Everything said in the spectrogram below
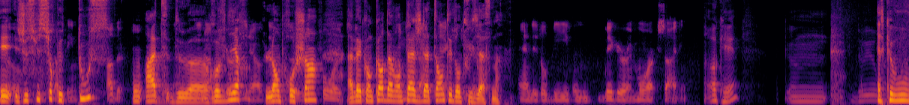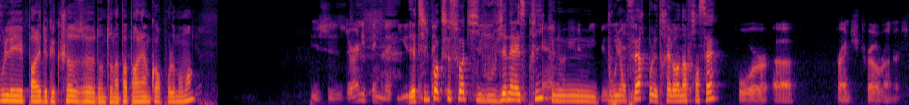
Et je suis sûr que tous ont hâte de euh, revenir l'an prochain avec encore davantage d'attente et d'enthousiasme. Ok. Est-ce que vous voulez parler de quelque chose dont on n'a pas parlé encore pour le moment? Y a-t-il quoi que ce soit qui vous vienne à l'esprit que nous pourrions faire pour les trail runners français? uh, French trail runners.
